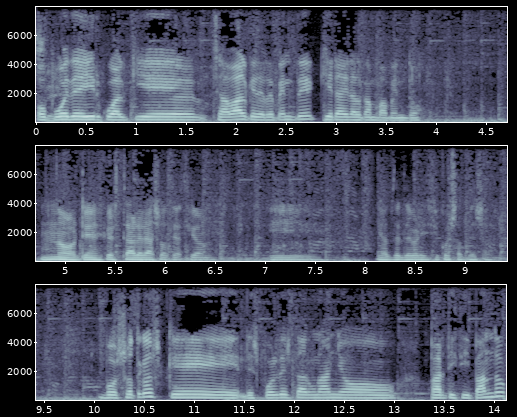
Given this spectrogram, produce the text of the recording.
O puede ir cualquier chaval que de repente quiera ir al campamento. No, tienes que estar en la asociación y, y hacer deberes y cosas de esas. Vosotros que después de estar un año participando,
